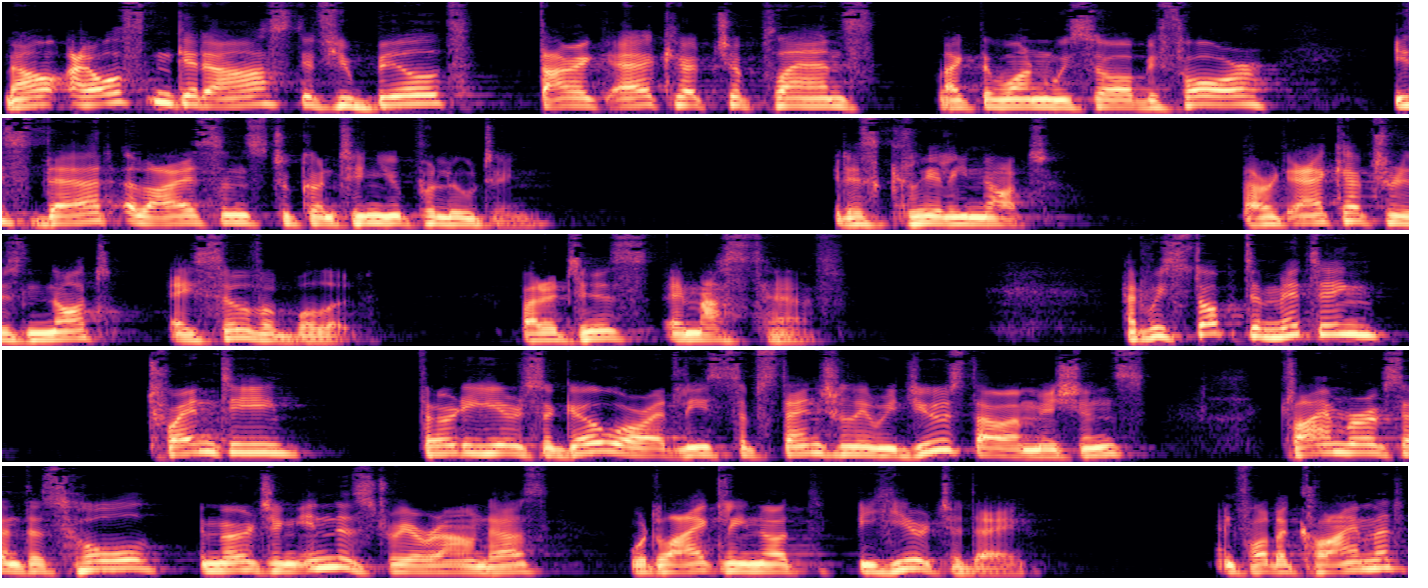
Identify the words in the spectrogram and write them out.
Now, I often get asked if you build direct air capture plants like the one we saw before, is that a license to continue polluting? It is clearly not. Direct air capture is not a silver bullet, but it is a must have. Had we stopped emitting 20, 30 years ago, or at least substantially reduced our emissions, Climeworks and this whole emerging industry around us would likely not be here today. And for the climate,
